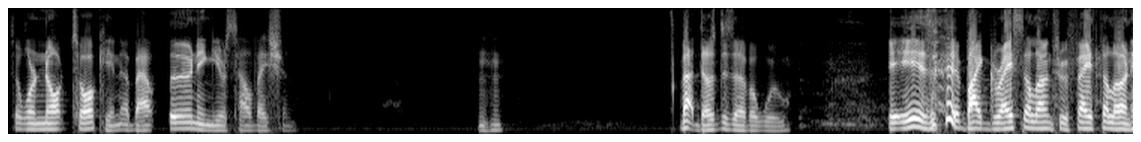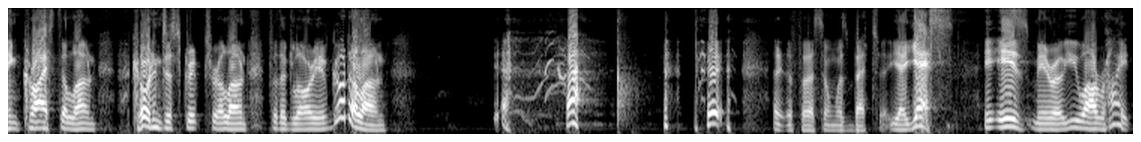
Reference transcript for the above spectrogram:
So we're not talking about earning your salvation. Mm-hmm. That does deserve a woo. It is by grace alone, through faith alone, in Christ alone, according to Scripture alone, for the glory of God alone. Yeah. I think the first one was better. Yeah, yes, it is, Miro. You are right.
